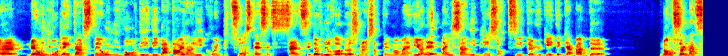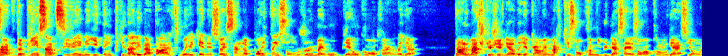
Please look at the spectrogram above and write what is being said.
Euh, mais au niveau de l'intensité, au niveau des, batailles dans les coins, puis tout ça, c'est devenu robuste à un certain moment. Et honnêtement, il s'en est bien sorti. Tu as vu qu'il a été capable de non seulement de, bien s'en tirer, mais il est impliqué dans les batailles. Tu voyais qu'il aimait ça et ça n'a pas éteint son jeu, même bien au contraire. Là, dans le match que j'ai regardé, il a quand même marqué son premier but de la saison en prolongation.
